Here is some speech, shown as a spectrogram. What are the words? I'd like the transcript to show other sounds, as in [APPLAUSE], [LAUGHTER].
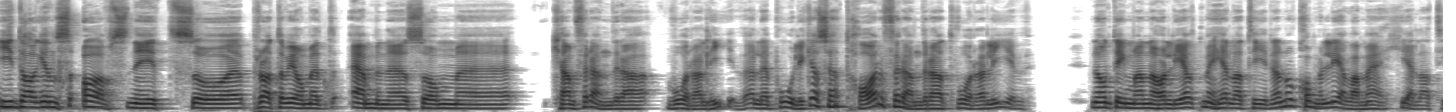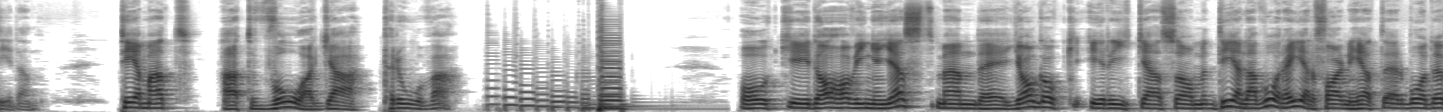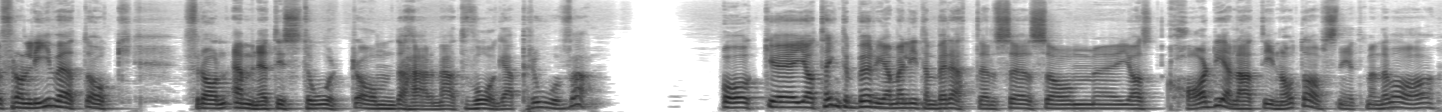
I dagens avsnitt så pratar vi om ett ämne som eh, kan förändra våra liv. Eller på olika sätt har förändrat våra liv. Någonting man har levt med hela tiden och kommer leva med hela tiden. Temat att våga prova. Och idag har vi ingen gäst, men det är jag och Erika som delar våra erfarenheter både från livet och från ämnet i stort om det här med att våga prova. Och eh, jag tänkte börja med en liten berättelse som eh, jag har delat i något avsnitt, men det var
